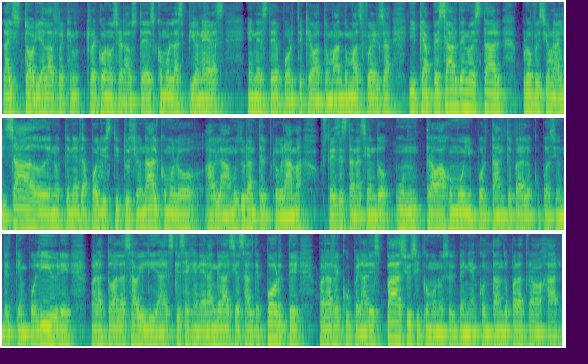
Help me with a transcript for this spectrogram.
la historia las reconocerá a ustedes como las pioneras en este deporte que va tomando más fuerza y que a pesar de no estar profesionalizado, de no tener apoyo institucional, como lo hablábamos durante el programa, ustedes están haciendo un trabajo muy importante para la ocupación del tiempo libre, para todas las habilidades que se generan gracias al deporte, para recuperar espacios y como nos venían contando, para trabajar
